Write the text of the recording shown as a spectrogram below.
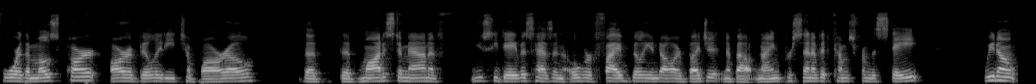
for the most part, our ability to borrow the, the modest amount of UC Davis has an over $5 billion budget and about 9% of it comes from the state. We don't,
